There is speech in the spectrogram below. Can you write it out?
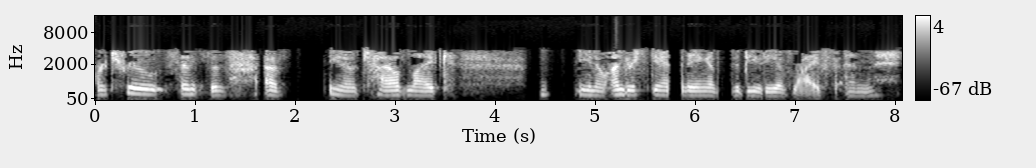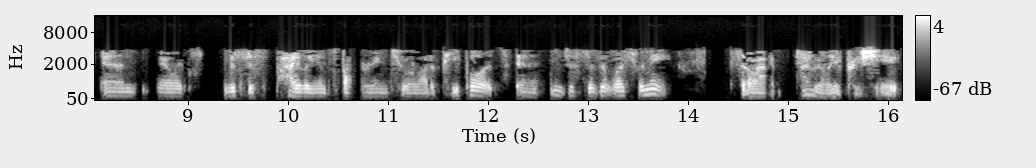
our true sense of of you know, childlike, you know, understanding of the beauty of life and, and, you know, it's, it's just highly inspiring to a lot of people. It's, and it, just as it was for me. So I, I really appreciate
